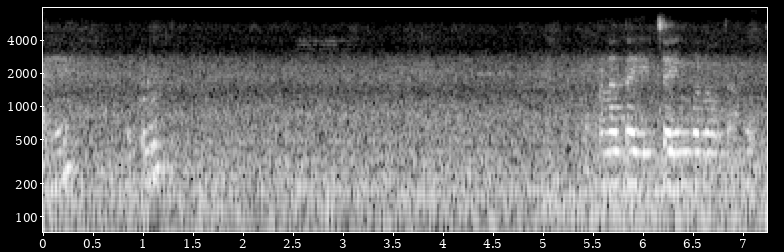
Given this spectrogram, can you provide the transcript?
हे पकडून. आपण आता ही चैन बनवत आहोत.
